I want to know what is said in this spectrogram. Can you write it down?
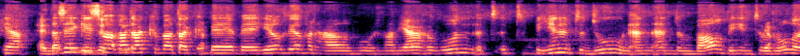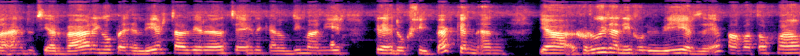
Ja, en dat, is eigenlijk iets wat, wat ik, wat ik bij, bij heel veel verhalen hoor. Van ja, gewoon het, het beginnen te doen en, en de bal begint te rollen en je doet die ervaring op en je leert daar weer uit eigenlijk. En op die manier krijg je ook feedback en, en ja, groeit en evolueert. Hè, wat toch wel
